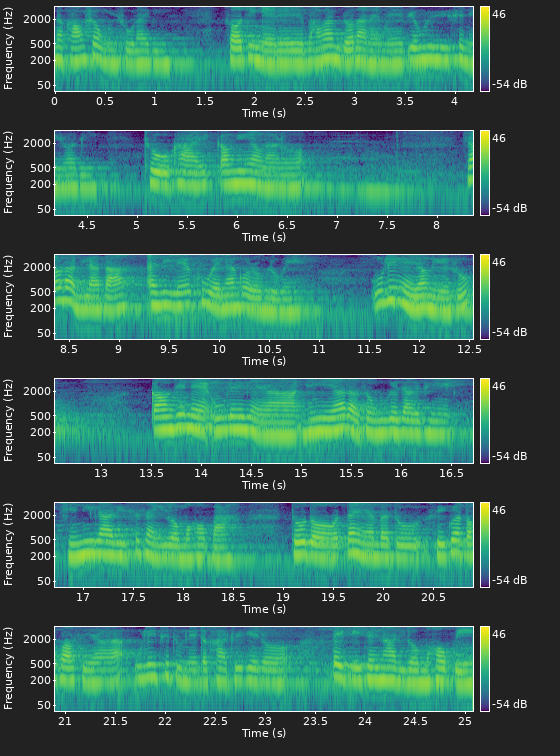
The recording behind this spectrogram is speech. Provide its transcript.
နှာခေါင်းရှုံပြီးဆိုလိုက်သည်စောကြည့်ငယ်တယ်ဘာမှမပြောတာနိုင်ပဲပြုံးပြီးပြီးဖြစ်နေတော့သည် ထို့အခိုက်ကောင်းချင်းရောက်လာတော့ရောက်လာပြီလားသားအန်ဒီလည်းအခုပဲလမ်းခေါ်တော့မလို့ပဲဦးလေးငယ်ရောက်နေရဆိုကောင်းချင်းနဲ့ဦးလေးခင်ကငငယ်ရတာစုံမှုခဲ့ကြသဖြင့်ရင်းနှီးလာသည့်ဆက်ဆံရေးတော့မဟုတ်ပါသို့တော့တန့်ရန်ဘက်သို့ဈေးကွက်တော့ပေါက်စီကဦးလေးဖြစ်သူနဲ့တခါတွေ့ခဲ့တော့တိတ်ပြီးစိမ့်လာသည်တော့မဟုတ်ပင်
